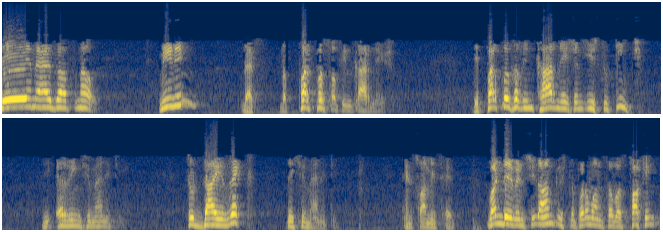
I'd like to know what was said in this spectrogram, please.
Same as of now. Meaning, that's the purpose of incarnation. The purpose of incarnation is to teach the erring humanity, to direct the humanity. And Swami said, one day when Sri Ramakrishna Paramahamsa was talking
